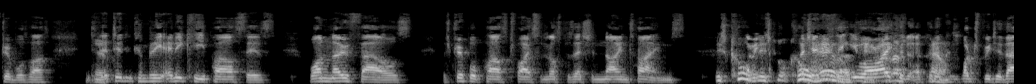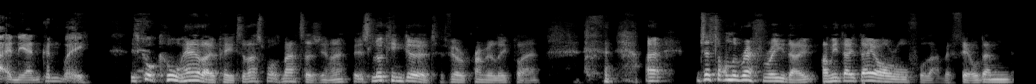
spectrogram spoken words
dribbles pass. Yeah. It didn't complete any key passes. Won no fouls. Was triple passed twice and lost possession nine times. He's cool. I mean, he's got cool I hair. though, think you or I could, could have contributed that in the end, couldn't we? He's got cool hair though, Peter. That's what matters, you know. It's looking good if you're a Premier League player. uh, just on the referee though, I mean they, they are awful that midfield, and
